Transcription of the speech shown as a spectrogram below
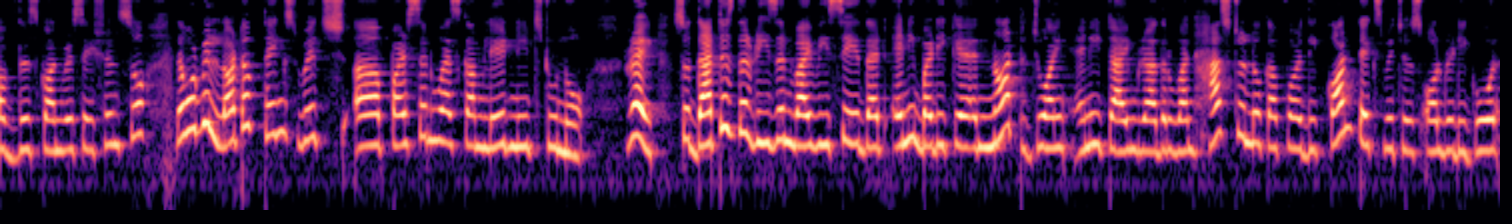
of this conversation. So, there would be lot of things which a person who has come late needs to know right. So, that is the reason why we say that anybody cannot join any time rather one has to look up for the context which is already go,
